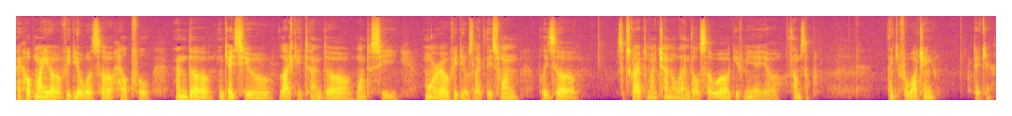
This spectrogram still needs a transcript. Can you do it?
I hope my video was helpful and in case you like it and want to see more videos like this one please subscribe to my channel and also uh, give me a uh, thumbs up. Thank you for watching. Take care.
